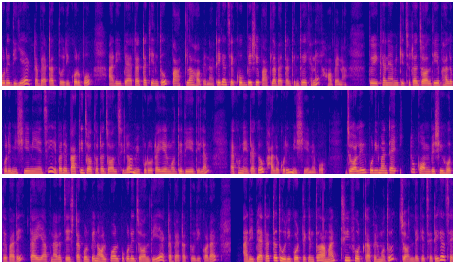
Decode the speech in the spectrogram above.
করে দিয়ে একটা ব্যাটার তৈরি করব। আর এই ব্যাটারটা কিন্তু পাতলা হবে না, ঠিক আছে? খুব বেশি পাতলা ব্যাটার কিন্তু এখানে হবে না। তো এখানে আমি কিছুটা জল দিয়ে ভালো করে মিশিয়ে নিয়েছি। এবারে বাকি যতটা জল ছিল আমি পুরোটাই এর মধ্যে দিয়ে দিলাম। এখন এটাকেও ভালো করে মিশিয়ে নেব। জলের পরিমাণটা একটু কম বেশি হতে পারে তাই আপনারা চেষ্টা করবেন অল্প অল্প করে জল দিয়ে একটা ব্যাটার তৈরি করার। আর এই ব্যাটারটা তৈরি করতে কিন্তু আমার থ্রি ফোর্থ কাপের মতো জল লেগেছে, ঠিক আছে?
